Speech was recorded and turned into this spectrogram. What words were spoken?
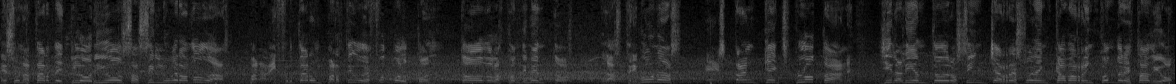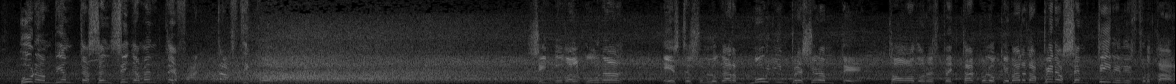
Es una tarde gloriosa, sin lugar a dudas, para disfrutar un partido de fútbol con todos los condimentos. Las tribunas están que explotan y el aliento de los hinchas resuena en cada rincón del estadio. Un ambiente sencillamente fantástico. Sin duda alguna, este es un lugar muy impresionante. Todo un espectáculo que vale la pena sentir y disfrutar.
